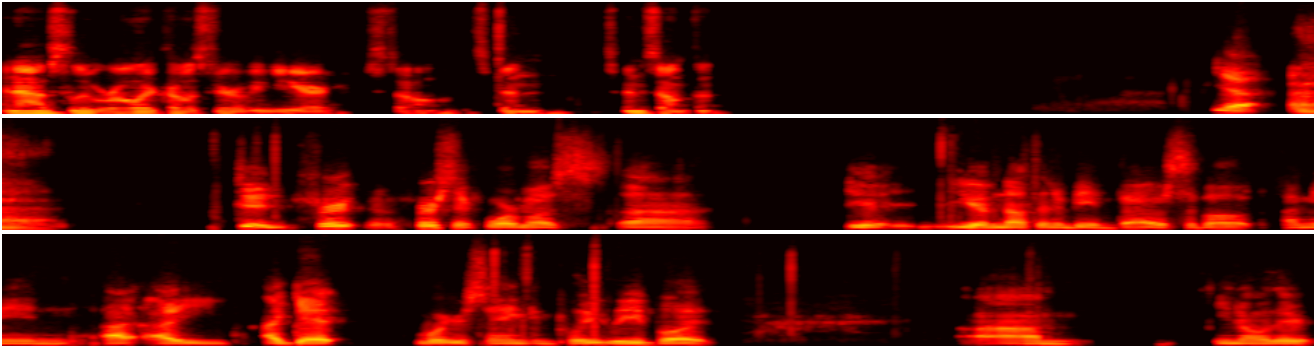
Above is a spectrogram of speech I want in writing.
an absolute roller coaster of a year. So it's been it's been something. Yeah, dude. First, first and foremost, uh, you you have nothing to be embarrassed about. I mean, I I, I get what you're saying completely, but um, you know, there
